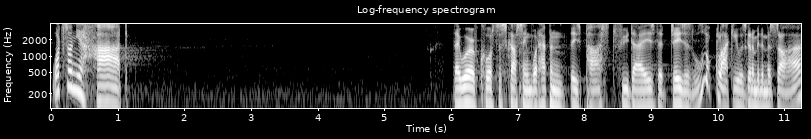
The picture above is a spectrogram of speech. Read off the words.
What's on your heart? They were, of course, discussing what happened these past few days that Jesus looked like he was going to be the Messiah.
